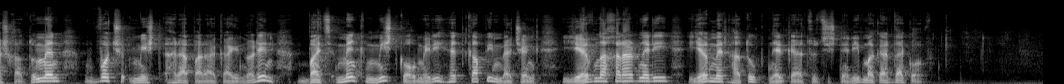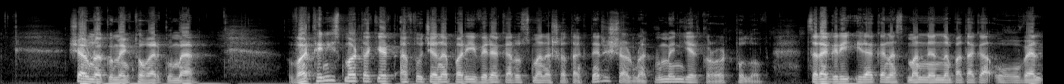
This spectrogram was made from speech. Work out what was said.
աշխատում են ոչ միշտ հրաապարակայինորեն, բայց մենք միշտ կողմերի հետ կապի մեջ ենք եւ նախարարների եւ մեր հատուկ ներկայացուցիչների մակարդակով։ Շարունակում ենք թողարկումը Վարդենիս Մարտակերտ ավտոճանապարհի վերակառուցման աշխատանքները շարունակվում են երկրորդ փուլով։ Ծրագրի իրականացմանն են նպատակաուղղվել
